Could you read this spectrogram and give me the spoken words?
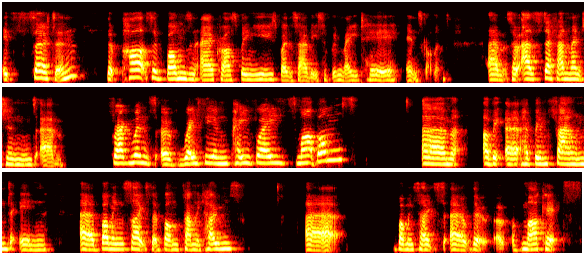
it's certain that parts of bombs and aircrafts being used by the Saudis have been made here in Scotland. Um, so as Stefan mentioned, um, fragments of Raytheon Paveway smart bombs um, uh, have been found in uh, bombing sites that bombed family homes, uh, bombing sites uh, that, of markets,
